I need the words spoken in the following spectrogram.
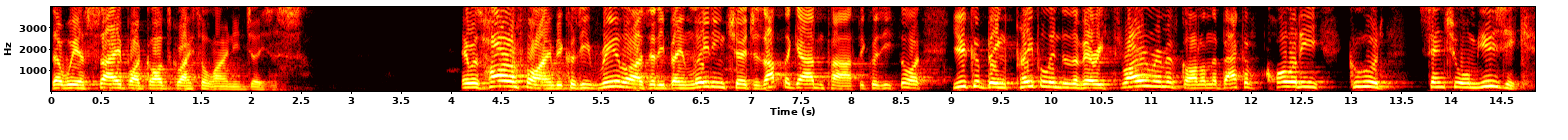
that we are saved by God's grace alone in Jesus. It was horrifying because he realised that he'd been leading churches up the garden path because he thought you could bring people into the very throne room of God on the back of quality, good, sensual music.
